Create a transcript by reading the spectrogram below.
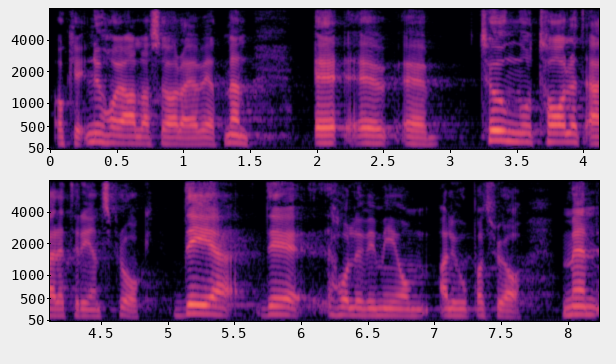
okej okay, nu har jag allas öra, jag vet, men eh, eh, eh, tungotalet är ett rent språk. Det, det håller vi med om allihopa tror jag. Men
